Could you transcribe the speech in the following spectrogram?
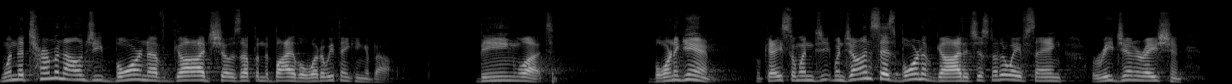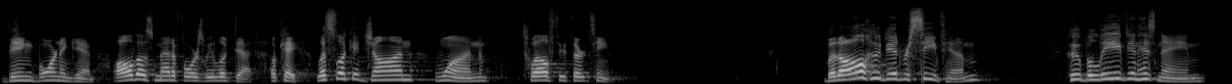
when the terminology born of God shows up in the Bible, what are we thinking about? Being what? Born again. Okay, so when, when John says born of God, it's just another way of saying regeneration, being born again. All those metaphors we looked at. Okay, let's look at John 1 12 through 13. But all who did receive him, who believed in his name,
